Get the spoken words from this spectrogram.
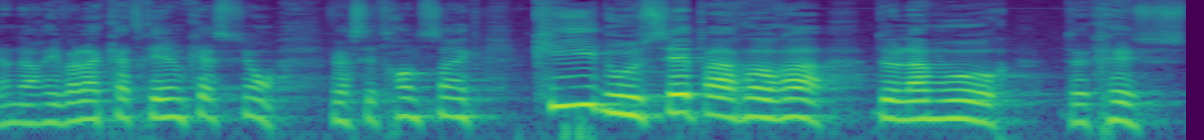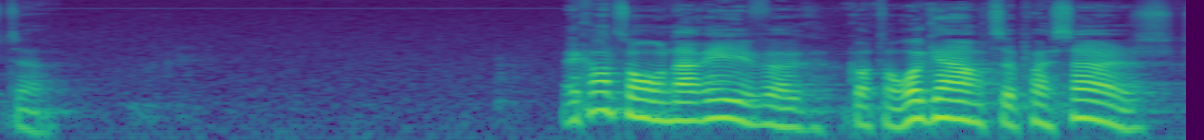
Et on arrive à la quatrième question, verset 35. Qui nous séparera de l'amour de Christ. Mais quand on arrive, quand on regarde ce passage,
